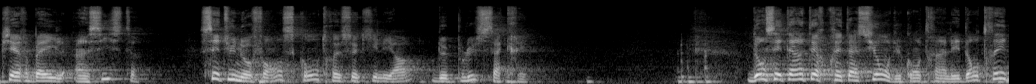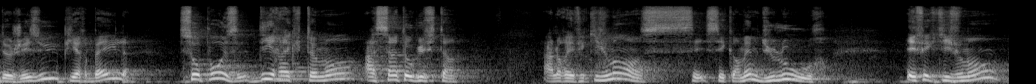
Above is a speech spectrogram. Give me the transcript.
Pierre Bayle insiste, c'est une offense contre ce qu'il y a de plus sacré. Dans cette interprétation du contraint-les d'entrée de Jésus, Pierre Bayle s'oppose directement à saint Augustin. Alors effectivement, c'est quand même du lourd. Effectivement,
